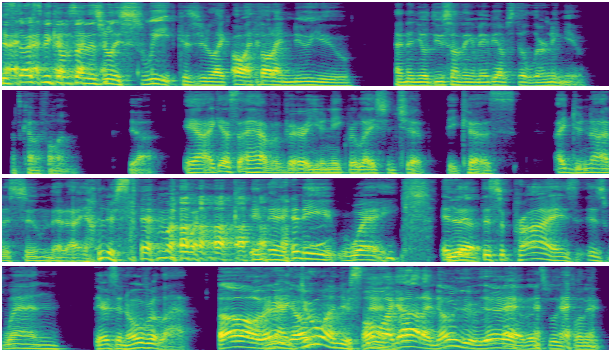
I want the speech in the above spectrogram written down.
it starts to become something that's really sweet because you're like, oh, I thought I knew you. And then you'll do something and maybe I'm still learning you. That's kind of fun. Yeah. Yeah, I guess I have a very unique relationship because I do not assume that I understand my wife in any way. And Yeah. the, the surprise is when there's an overlap. Oh, there and you I go. do understand. Oh my God, I know you. Yeah, yeah. That's really funny.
